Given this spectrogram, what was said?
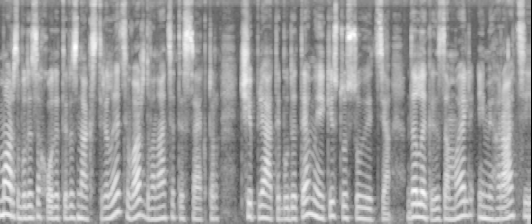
Марс буде заходити в знак Стрілець, ваш 12 сектор. Чіпляти буде теми, які стосуються далеких земель, імміграції,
